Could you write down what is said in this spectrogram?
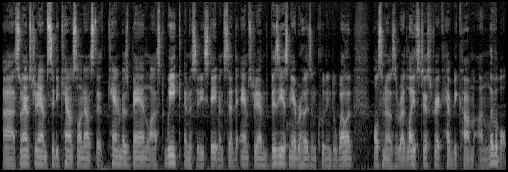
Uh, so, Amsterdam City Council announced the cannabis ban last week, and the city statement said that Amsterdam's busiest neighborhoods, including De Wallen, also known as the Red Lights District, have become unlivable.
